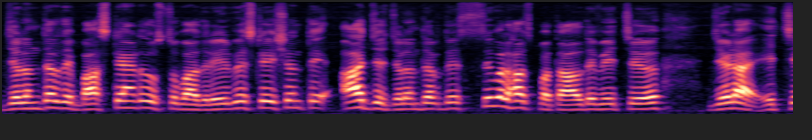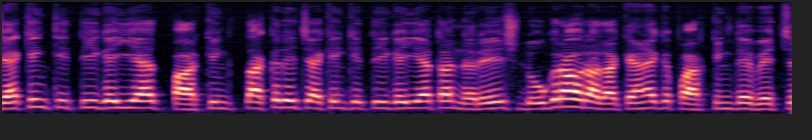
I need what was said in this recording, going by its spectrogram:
ਜਲੰਧਰ ਦੇ ਬੱਸ ਸਟੈਂਡ, ਉਸ ਤੋਂ ਬਾਅਦ ਰੇਲਵੇ ਸਟੇਸ਼ਨ ਤੇ ਅੱਜ ਜਲੰਧਰ ਦੇ ਸਿਵਲ ਹਸਪਤਾਲ ਦੇ ਵਿੱਚ ਜਿਹੜਾ ਇਹ ਚੈਕਿੰਗ ਕੀਤੀ ਗਈ ਹੈ, ਪਾਰਕਿੰਗ ਤੱਕ ਦੀ ਚੈਕਿੰਗ ਕੀਤੀ ਗਈ ਹੈ ਤਾਂ ਨਰੇਸ਼ ਡੋਗਰਾ ਹੋਰਾਂ ਦਾ ਕਹਿਣਾ ਹੈ ਕਿ ਪਾਰਕਿੰਗ ਦੇ ਵਿੱਚ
